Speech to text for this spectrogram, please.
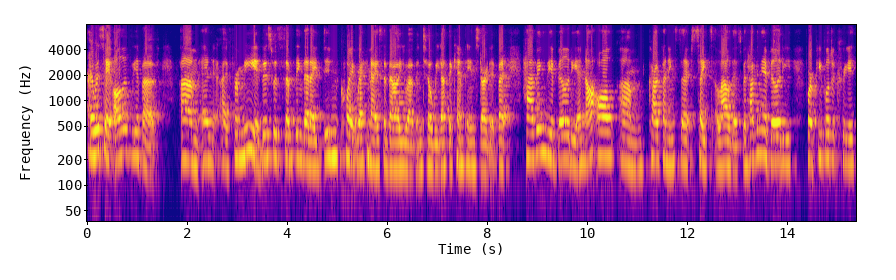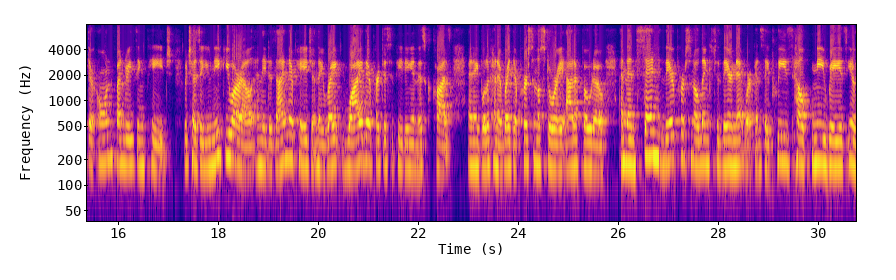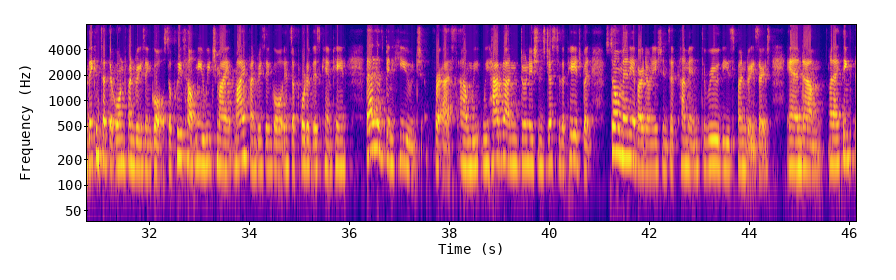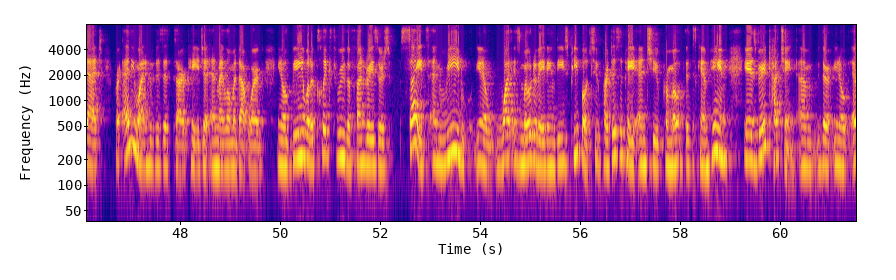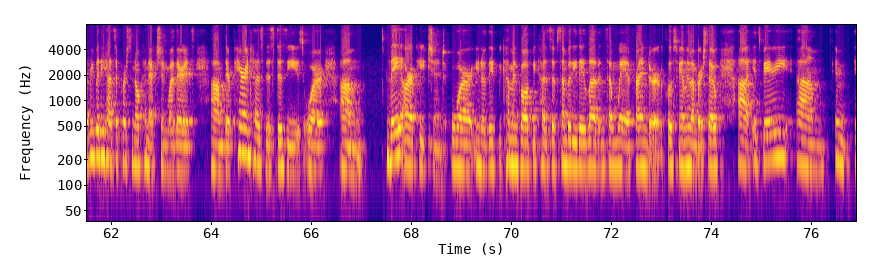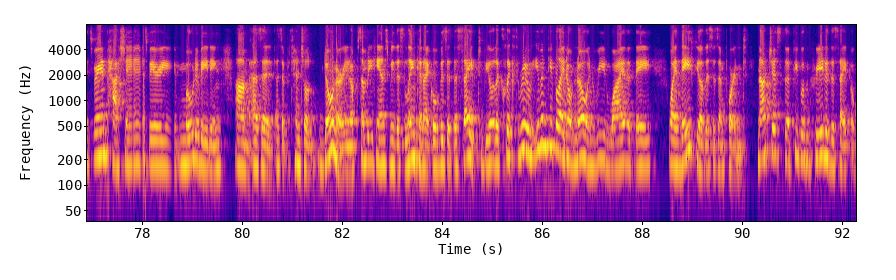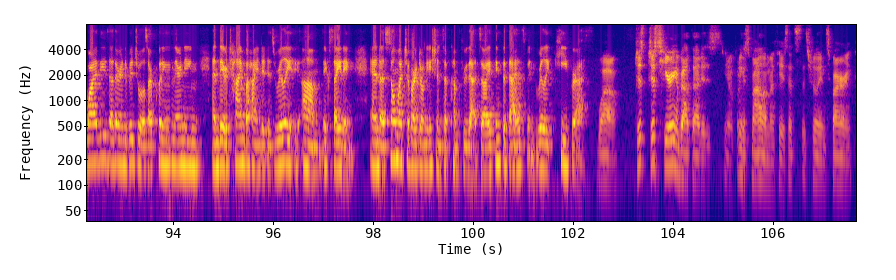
I would say all of the above. Um, and I, for me, this was something that I didn't quite recognize the value of until we got the campaign started. But having the ability, and not all um, crowdfunding sites allow this, but having the ability for people to create their own fundraising page, which has a unique URL, and they design their page and they write why they're participating in this cause, and able to kind of write their personal story, add a photo, and then send their personal link to their network and say, please help me raise, you know, they can set their own fundraising fundraising goal. So please help me reach my my fundraising goal in support of this campaign. That has been huge for us. Um, we we have gotten donations just to the page, but so many of our donations have come in through these fundraisers, and um, and I think that for anyone who visits our page at endmyeloma.org, you know, being able to click through the fundraisers sites and read, you know, what is motivating these people to participate and to promote this campaign is very touching. Um, there, you know, everybody has a personal connection, whether it's um, their parent has this disease or um, they are a patient or you know they've become involved because of somebody they love in some way a friend or a close family member. So uh, it's very um, it's very impassioned it's very motivating um, as a as a potential donor. You know if somebody hands me this link and i go visit the site to be able to click through even people i don't know and read why that they why they feel this is important, not just the people who created the site, but why these other individuals are putting their name and their time behind it is really um, exciting. And uh, so much of our donations have come through that. So I think that that has been really key for us. Wow. Just just hearing about that is, you know, putting a smile on my face. That's that's really inspiring.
